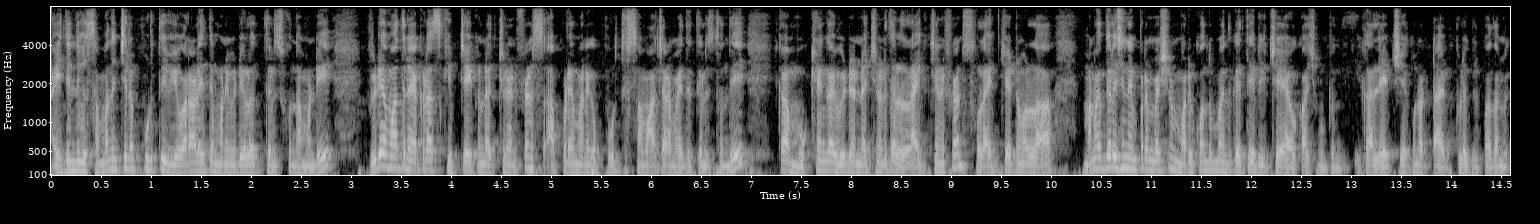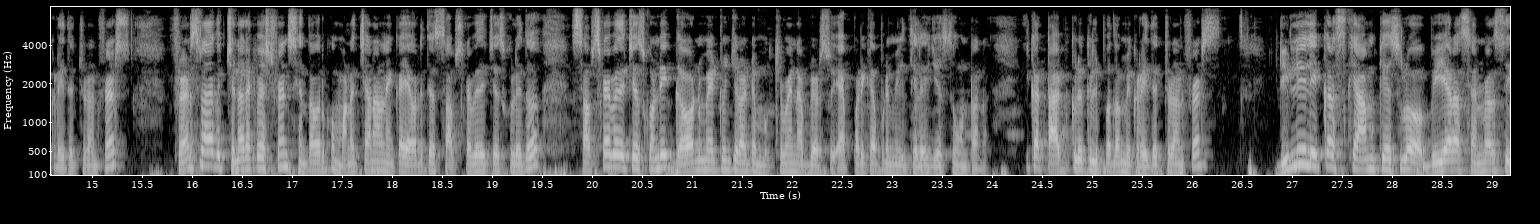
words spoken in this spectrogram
అయితే ఇందుకు సంబంధించిన పూర్తి వివరాలు అయితే మన వీడియోలో తెలుసుకుందామండి. వీడియో మాత్రం ఎక్కడ స్కిప్ చేయకుండా చూడండి ఫ్రెండ్స్. అప్పుడే మనకు పూర్తి సమాచారం అయితే తెలుస్తుంది. ఇక ముఖ్యంగా వీడియో నచ్చినట్లయితే లైక్ చేయండి ఫ్రెండ్స్. లైక్ చేయడం వల్ల మనకు తెలిసిన ఇన్ఫర్మేషన్ మరికొంతమందికి అయితే రీచ్ అయ్యే అవకాశం ఉంటుంది. ఇక లేట్ చేయకుండా టాపిక్లోకి వెళ్ళిపోదాం. ఇక్కడైతే చూడండి ఫ్రెండ్స్. ఫ్రెండ్స్ నాకు చిన్న రిక్వెస్ట్ ఫ్రెండ్స్. ఇంతవరకు మన ఛానల్ని ఇంకా ఎవరైతే సబ్స్క్రైబ్ అయితే చేసుకోలేదో సబ్స్క్రైబ్ అయితే చేసుకోండి. గవర్నమెంట్ నుంచి ఇలాంటి ముఖ్యమైన అప్డేట్స్ ఎప్పటికప్పుడు మీకు తెలియజేస్తూ ఉంటాను. ఇక టాపిక్లోకి వెళ్ళిపోదాం. ఇక్కడైతే చూడండి ఫ్రెండ్స్. ఢిల్లీ లిక్కర్ స్కామ్ కేసులో బీఆర్ఎస్ ఎమ్మెల్సీ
